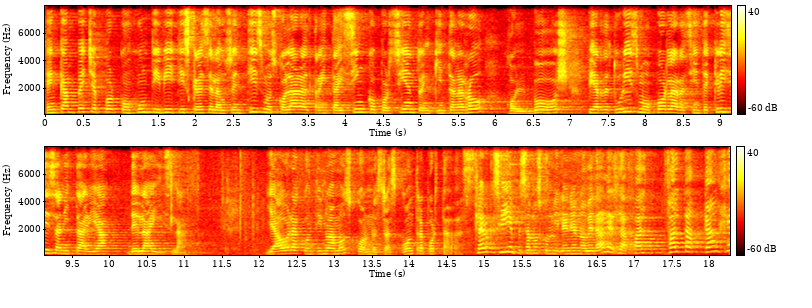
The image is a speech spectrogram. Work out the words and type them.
En Campeche por conjuntivitis crece el ausentismo escolar al 35% en Quintana Roo Bosch pierde turismo por la reciente crisis sanitaria de la isla. Y ahora continuamos con nuestras contraportadas. Claro que sí, empezamos con Milenio Novedades. La falta canje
